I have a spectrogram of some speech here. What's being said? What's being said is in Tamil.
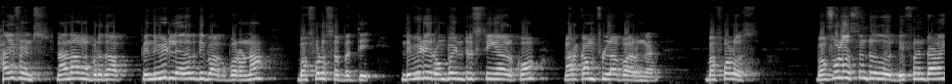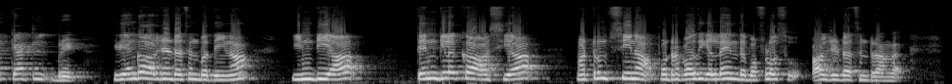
ஹாய் ஃப்ரெண்ட்ஸ் நான் தான் உங்கள் பிரதாப். இப்போ இந்த வீடியோவில் எதை பற்றி பார்க்க போகிறோன்னா பஃபலோஸை பற்றி இந்த வீடியோ ரொம்ப இன்ட்ரெஸ்டிங்காக இருக்கும். மறக்காமல் ஃபுல்லாக பாருங்கள் பஃபலோஸ் பஃபலோஸ்ன்றது ஒரு டிஃப்ரெண்ட்டான கேட்டில் பிரீட் இது எங்கே ஆரிஜினேட்டர்ஸ்னு பார்த்தீங்கன்னா இந்தியா தென்கிழக்கு ஆசியா மற்றும் சீனா போன்ற பகுதிகளில் இந்த பஃபலோஸ் ஆரிஜினேட்டர்ஸ்ன்றாங்க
